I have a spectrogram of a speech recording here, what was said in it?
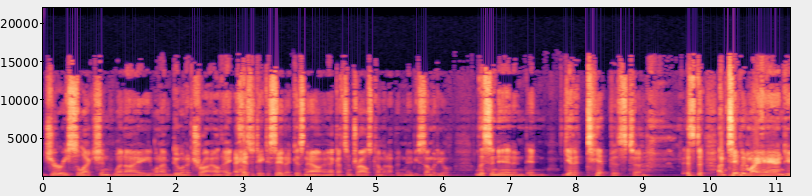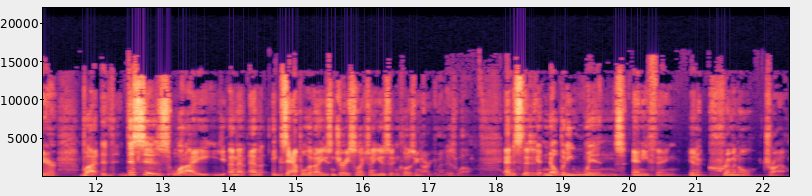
jury selection when I when I'm doing a trial. I, I hesitate to say that because now I, mean, I got some trials coming up, and maybe somebody will listen in and, and get a tip as to as to I'm tipping my hand here. But this is what I an, an example that I use in jury selection. I use it in closing argument as well, and it's this: nobody wins anything in a criminal trial.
